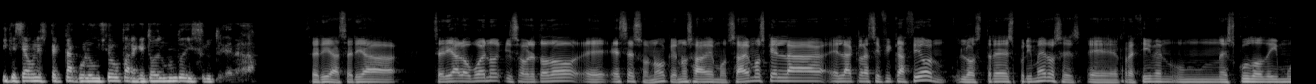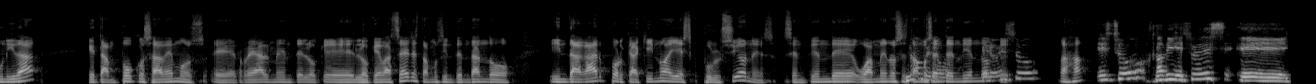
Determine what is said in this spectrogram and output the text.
y que sea un espectáculo, un show para que todo el mundo disfrute de verdad. Sería, sería sería lo bueno y sobre todo eh, es eso, ¿no? Que no sabemos. Sabemos que en la, en la clasificación los tres primeros eh, reciben un escudo de inmunidad que tampoco sabemos eh, realmente lo que, lo que va a ser. Estamos intentando indagar porque aquí no hay expulsiones. ¿Se entiende? O al menos estamos entendiendo que. Eso, eso, Javi, eso es. te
